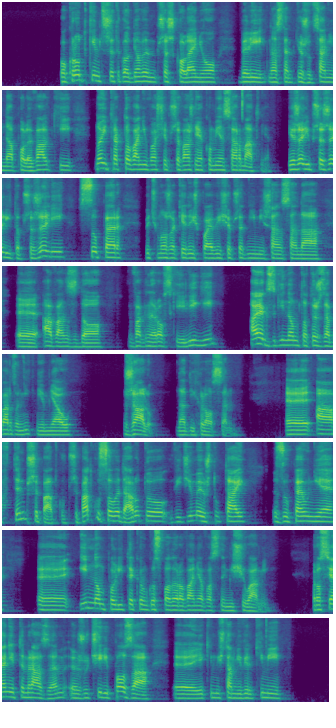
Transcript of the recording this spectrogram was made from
Po krótkim, trzytygodniowym przeszkoleniu byli następnie rzucani na pole walki, no i traktowani właśnie przeważnie jako mięso armatnie. Jeżeli przeżyli, to przeżyli, super. Być może kiedyś pojawi się przed nimi szansa na e, awans do Wagnerowskiej Ligi, a jak zginą, to też za bardzo nikt nie miał żalu nad ich losem. E, a w tym przypadku, w przypadku Soledaru, to widzimy już tutaj zupełnie E, inną politykę gospodarowania własnymi siłami. Rosjanie tym razem e, rzucili poza jakimiś tam niewielkimi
